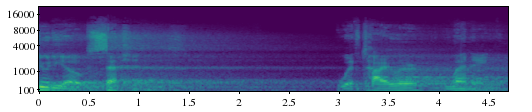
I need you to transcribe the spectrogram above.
Studio Sessions with Tyler Lenning.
